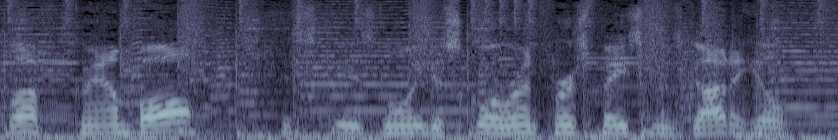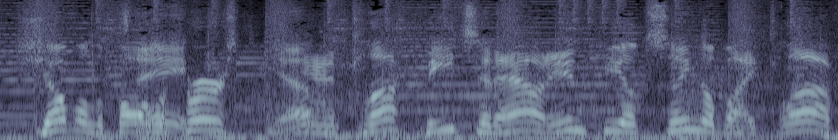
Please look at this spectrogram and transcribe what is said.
Clough ground ball is, is going to score run. First baseman's got it. He'll shovel the ball to first. Yep. And Clough beats it out. Infield single by Clough.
